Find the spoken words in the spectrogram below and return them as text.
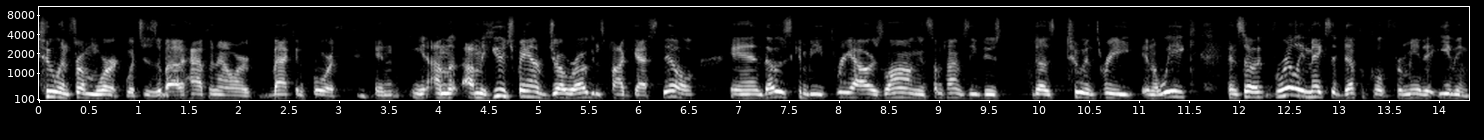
to and from work, which is about a half an hour back and forth. And you know, I'm, a, I'm a huge fan of Joe Rogan's podcast still, and those can be three hours long, and sometimes he does does two and three in a week, and so it really makes it difficult for me to even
